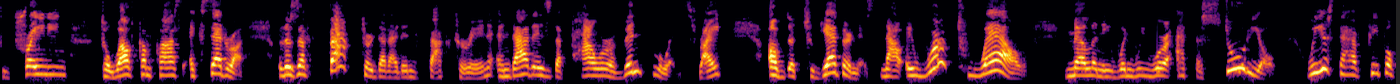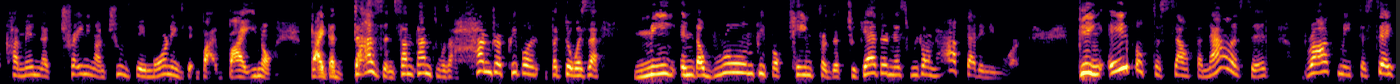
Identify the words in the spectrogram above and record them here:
to training, to welcome class, etc. But there's a factor that I didn't factor in, and that is the power of influence, right? Of the togetherness. Now, it worked well, Melanie, when we were at the studio. We used to have people come in at training on Tuesday mornings by, by you know, by the dozen. Sometimes it was a hundred people, but there was a me in the room. People came for the togetherness. We don't have that anymore being able to self analysis brought me to say,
